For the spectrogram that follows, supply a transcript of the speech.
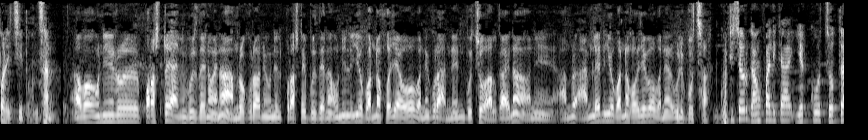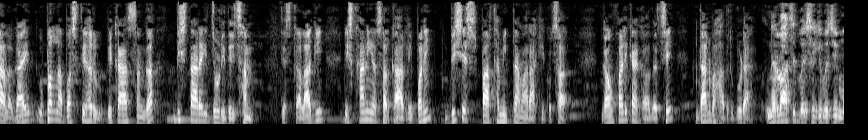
परिचित हुन्छन्। अब उनीहरू प्रष्टै हामी बुझ्दैनौँ होइन? हाम्रो कुरा नि उनीहरूले प्रष्टै बुझ्दैन। उनीहरूले यो भन्न खोजे हो भन्ने कुरा हामीले पनि बुझ्छौँ हल्का होइन? अनि हाम्रो हामीले नि यो भन्न खोजेको भनेर उसले बुझ्छ। गुटीचौर गाउँपालिका एकको चोत्रा लगायत उपल्ला बस्तीहरू विकाससँग बिस्तारै जोडिँदैछन्। त्यसका लागि स्थानीय सरकारले पनि विशेष प्राथमिकतामा राखेको छ। गाउँपालिकाका अध्यक्ष दान बहादुर बुढा निर्वाचित भइसकेपछि म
